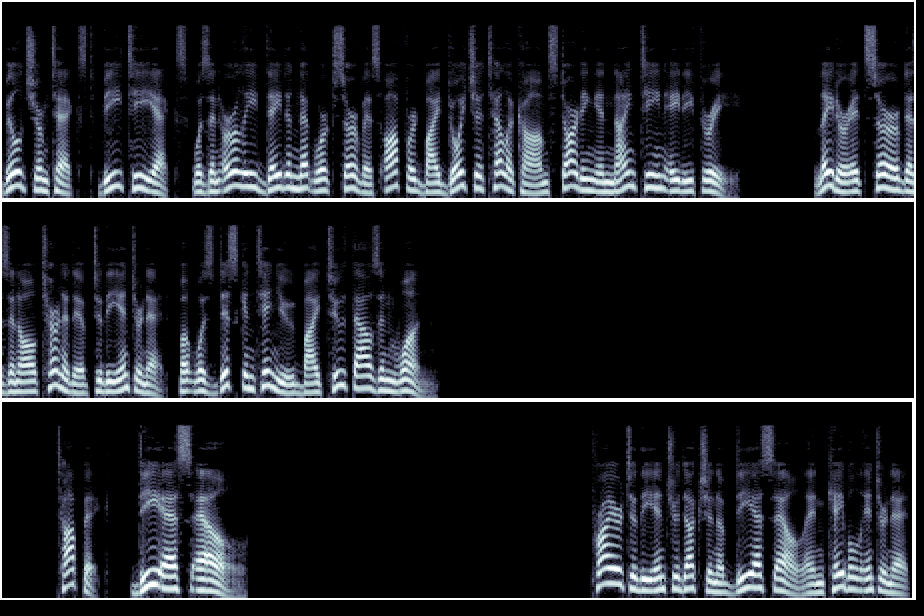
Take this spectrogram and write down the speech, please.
Bildschirmtext (BTX) was an early data network service offered by Deutsche Telekom starting in 1983. Later it served as an alternative to the Internet, but was discontinued by 2001. DSL Prior to the introduction of DSL and cable Internet,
